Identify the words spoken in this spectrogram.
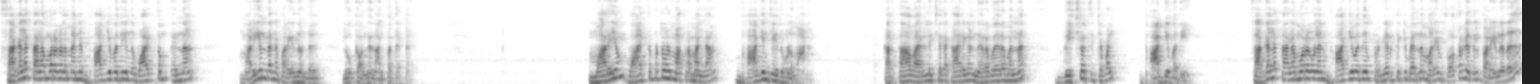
സകല തലമുറകളും എന്നെ ഭാഗ്യവതി എന്ന് വാഴ്ത്തും എന്ന് മറിയം തന്നെ പറയുന്നുണ്ട് ലൂക്ക ഒന്ന് നാൽപ്പത്തെട്ട്. മറിയം വാഴ്ത്തപ്പെട്ടവൾ മാത്രമല്ല ഭാഗ്യം ചെയ്തവളുമാണ്. കർത്താവ് അരളി ചെയ്ത കാര്യങ്ങൾ നിറവേറുമെന്ന് വിശ്വസിച്ചവൾ ഭാഗ്യവതി. സകല തലമുറകളും ഭാഗ്യവതി പ്രകീർത്തിക്കുമെന്ന് മറിയം സ്വത്രഗതിൽ പറയുന്നത്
